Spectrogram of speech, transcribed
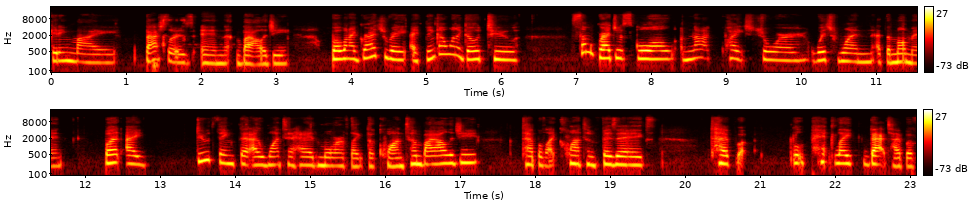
getting my bachelor's in biology. But when I graduate, I think I want to go to some graduate school. I'm not quite sure which one at the moment, but I do think that I want to head more of like the quantum biology type of like quantum physics type of like that type of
